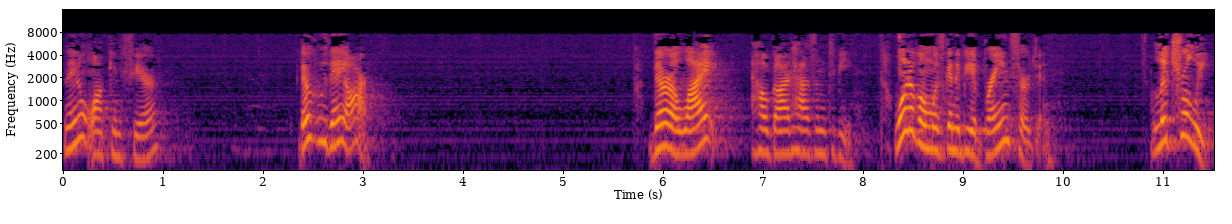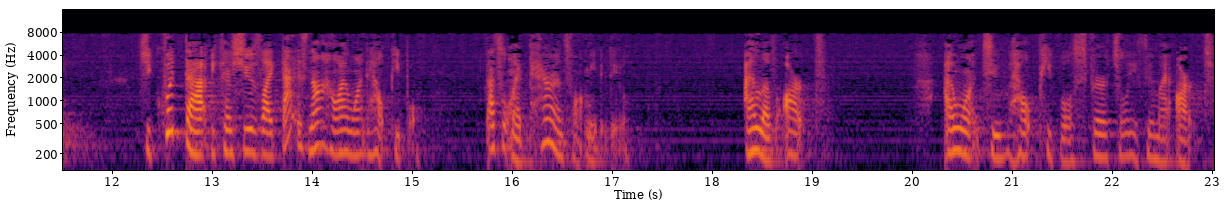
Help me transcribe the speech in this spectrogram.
And they don't walk in fear. They're who they are. They're a light how God has them to be. One of them was going to be a brain surgeon. Literally. She quit that because she was like, that is not how I want to help people. That's what my parents want me to do. I love art. I want to help people spiritually through my art.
